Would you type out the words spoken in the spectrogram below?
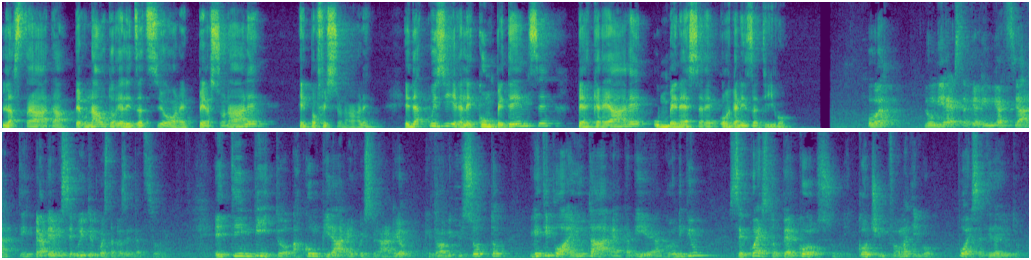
la strada per un'autorealizzazione personale e professionale ed acquisire le competenze per creare un benessere organizzativo. Ora non mi resta che ringraziarti per avermi seguito in questa presentazione e ti invito a compilare il questionario che trovi qui sotto e che ti può aiutare a capire ancora di più se questo percorso di coaching formativo può esserti d'aiuto.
